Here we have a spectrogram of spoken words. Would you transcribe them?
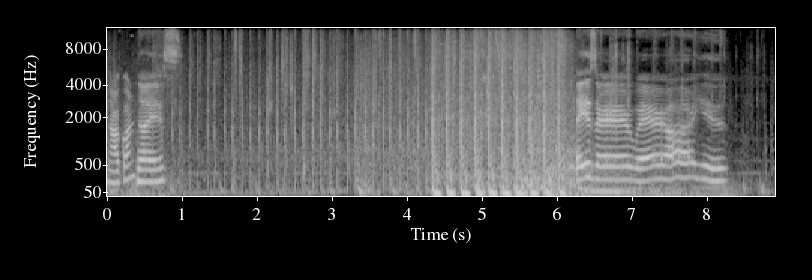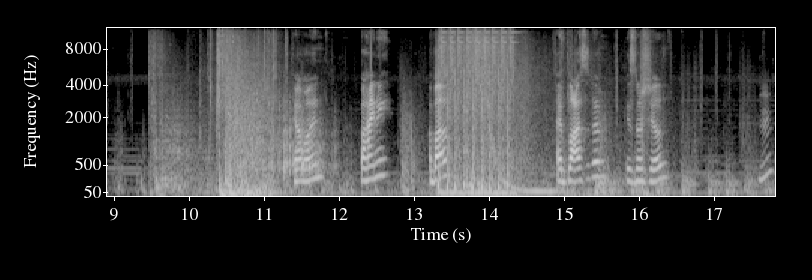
Knock one. Nice. Laser, where are you? Got one. Behind me. Above. I blasted him. He has no shield. Hmm?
